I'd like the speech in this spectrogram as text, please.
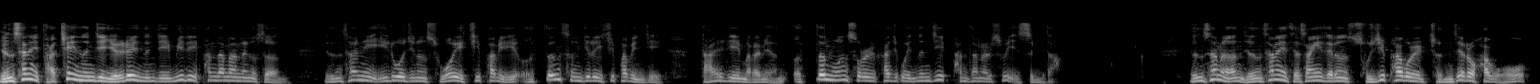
연산이 닫혀 있는지 열려 있는지 미리 판단하는 것은 연산이 이루어지는 수의 집합이 어떤 성질의 집합인지 달리 말하면 어떤 원소를 가지고 있는지 판단할 수 있습니다. 연산은 연산의 대상이 되는 수집합을 전제로 하고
